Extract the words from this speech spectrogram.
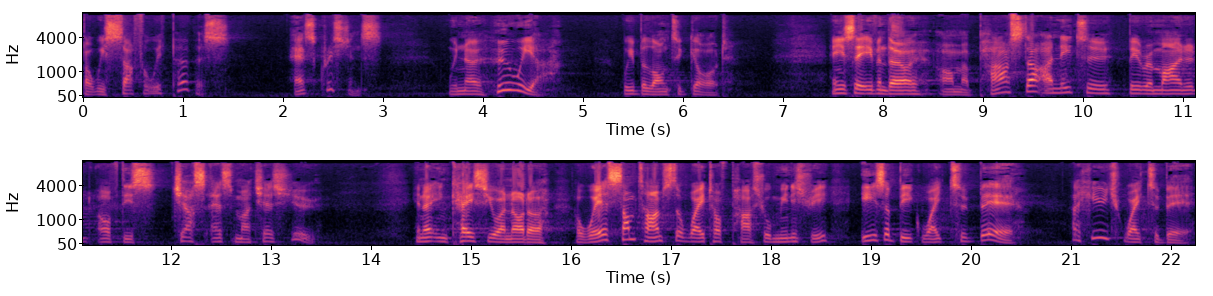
But we suffer with purpose as Christians. We know who we are. We belong to God. And you see, even though I'm a pastor, I need to be reminded of this just as much as you. You know, in case you are not uh, aware, sometimes the weight of pastoral ministry is a big weight to bear, a huge weight to bear.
